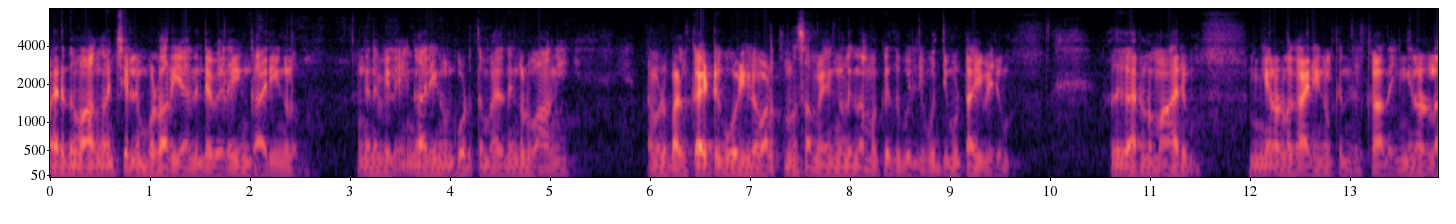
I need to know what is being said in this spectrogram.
മരുന്ന് വാങ്ങാൻ ചെല്ലുമ്പോൾ അറിയാം അതിന്റെ വിലയും കാര്യങ്ങളും. അങ്ങനെ വിലയും കാര്യങ്ങളും കൊടുത്ത് മരുന്നുകൾ വാങ്ങി നമ്മൾ ബൾക്കായിട്ട് കോഴികളെ വളർത്തുന്ന സമയങ്ങളിൽ നമുക്കിത് വലിയ ബുദ്ധിമുട്ടായി വരും. അത് കാരണം ആരും ഇങ്ങനെയുള്ള കാര്യങ്ങൾക്ക് നിൽക്കാതെ ഇങ്ങനെയുള്ള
